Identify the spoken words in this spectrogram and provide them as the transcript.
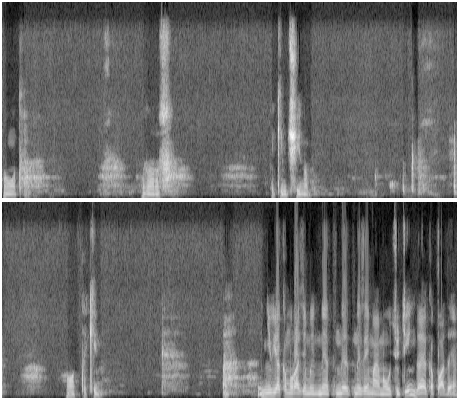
От. Зараз. Таким чином. От таким. Ні в якому разі ми не, не, не займаємо оцю тінь, да, яка падає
